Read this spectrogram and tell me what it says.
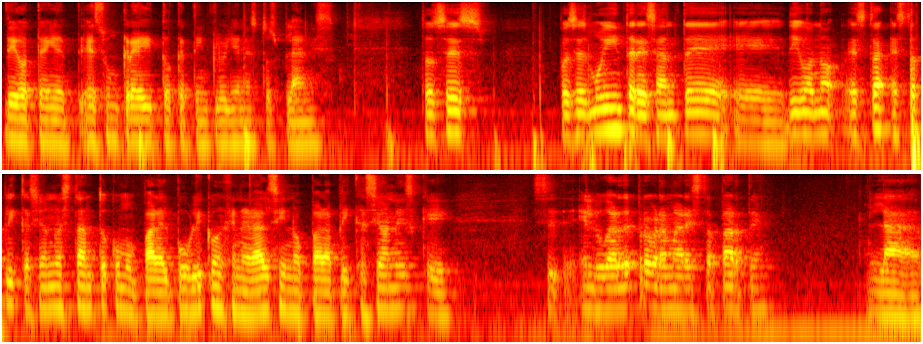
digo, te, es un crédito que te incluye en estos planes. Entonces, pues es muy interesante, eh, digo, no, esta, esta aplicación no es tanto como para el público en general, sino para aplicaciones que en lugar de programar esta parte, la,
